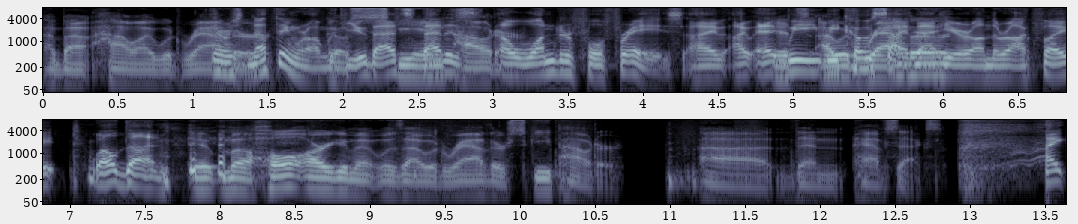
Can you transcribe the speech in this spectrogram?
about how I would rather. There's nothing wrong with you. That's that is powder. a wonderful phrase. I, I we we co-signed that here on the Rock Fight. Well done. it, the whole argument was I would rather ski powder uh, than have sex. I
